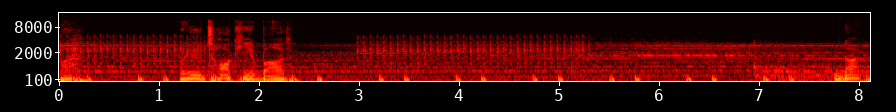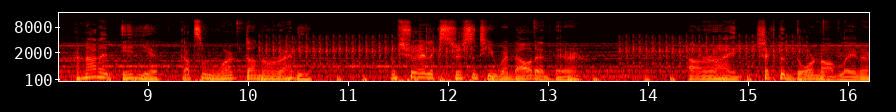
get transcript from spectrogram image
What? What are you talking about? I'm not, I'm not an idiot. Got some work done already. I'm sure electricity went out at there. Alright, check the doorknob later.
